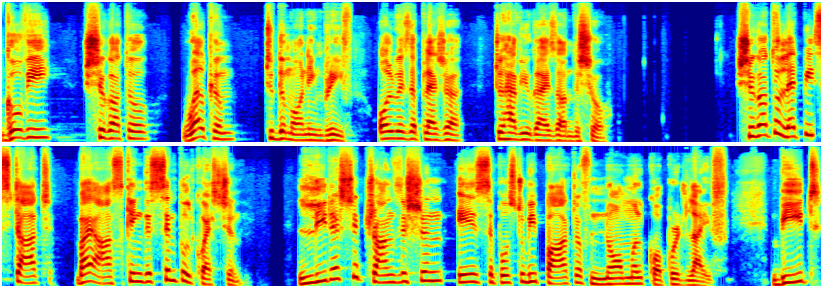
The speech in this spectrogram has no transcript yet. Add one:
Govi, Sugata, welcome to the morning brief. Always a pleasure to have you guys on the show. Sugata, let me start by asking this simple question. Leadership transition is supposed to be part of normal corporate life, be it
